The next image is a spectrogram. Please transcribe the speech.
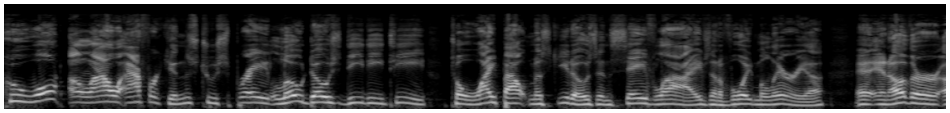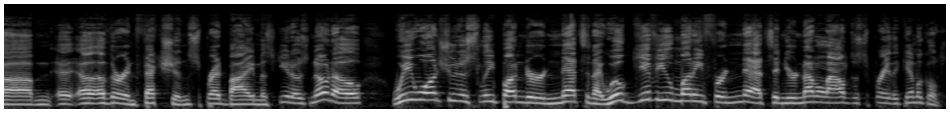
who won't allow Africans to spray low dose DDT to wipe out mosquitoes and save lives and avoid malaria and, and other um, uh, other infections spread by mosquitoes. No, no, we want you to sleep under nets tonight. We'll give you money for nets, and you're not allowed to spray the chemicals.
